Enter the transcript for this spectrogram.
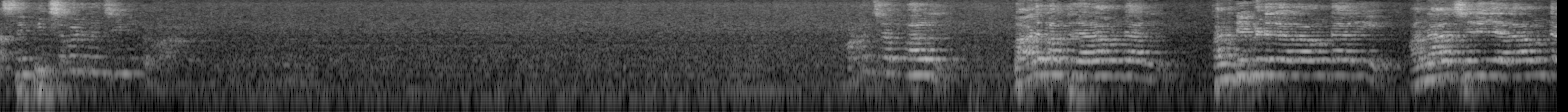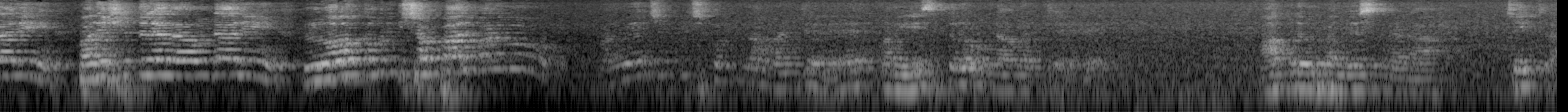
శపించబడిన జీవితమా? మనం చెప్పాలి భార్యభర్తలు ఎలా ఉండాలి? తండ్రి బిడ్డలు ఎలా ఉండాలి? అనాచర్యలు ఎలా ఉండాలి? పరిశుద్ధులు ఎలా ఉండాలి? లోకమునికి చెప్పాలి మనం. ఏం చెప్పించుకుంటున్నామంటే మనం ఏ స్థితిలో ఉన్నామంటే ఆకుడు పని చేస్తున్నాడా చేయట్లా.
